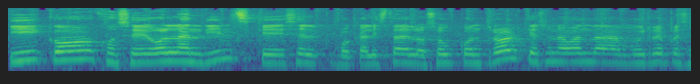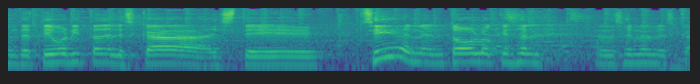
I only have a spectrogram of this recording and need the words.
Y con José Hollandils, que es el vocalista de los Soul Control, que es una banda muy representativa ahorita del ska, este, sí, en, en todo lo que es el, el escena del ska.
